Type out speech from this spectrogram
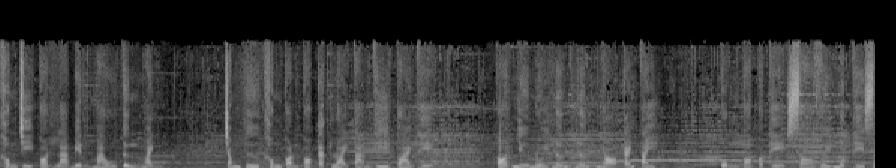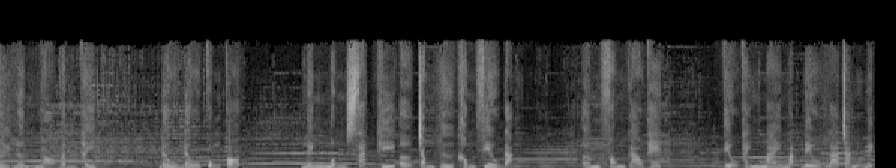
Không chỉ có là biển máu từng mảnh, Trong tư không còn có các loại tàn thi toái thể. Có như núi lớn lớn nhỏ cánh tay. Cũng có có thể so với một thế giới lớn nhỏ bầm thây. Đâu đâu cũng có. Minh mông sát khí ở trong hư không phiêu đắng Âm phong gào thét. Tiểu thanh mai mặt đều là trắng bịch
